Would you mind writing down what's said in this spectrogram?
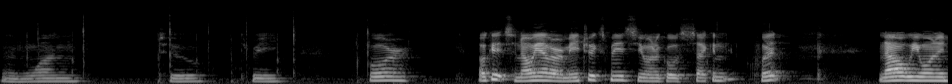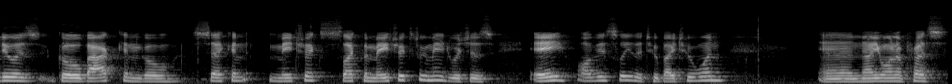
and 1, 2, 3, 4. Okay, so now we have our matrix made. So you want to go second quit now what we want to do is go back and go second matrix, select the matrix we made, which is A, obviously, the 2 by 2 one. And now you want to press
